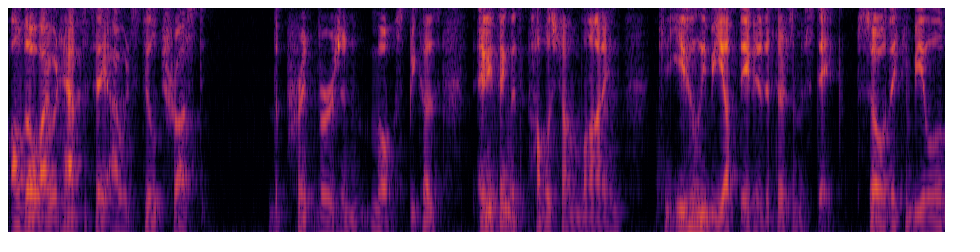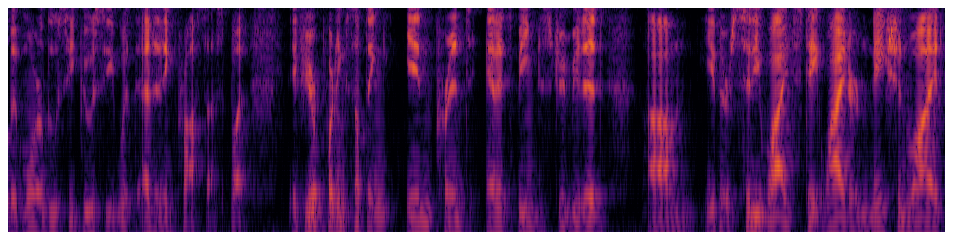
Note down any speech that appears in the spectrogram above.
Although I would have to say I would still trust the print version most because anything that's published online can easily be updated if there's a mistake. So they can be a little bit more loosey goosey with the editing process. But if you're putting something in print and it's being distributed um, either citywide, statewide, or nationwide,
